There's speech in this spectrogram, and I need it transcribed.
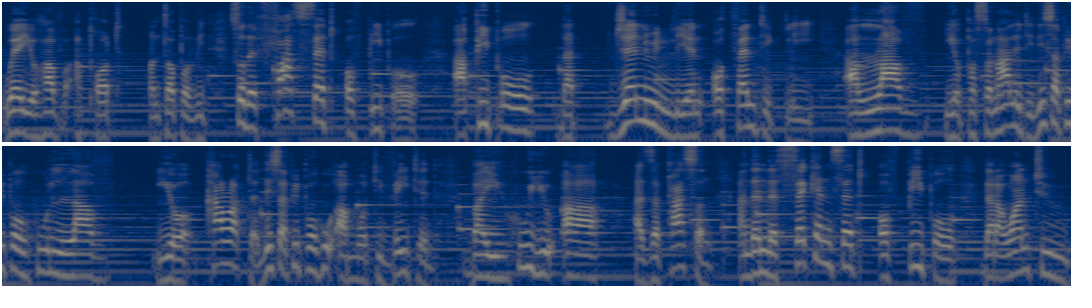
where you have a pot on top of it. So, the first set of people are people that genuinely and authentically uh, love your personality. These are people who love your character. These are people who are motivated by who you are as a person. And then the second set of people that I want to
